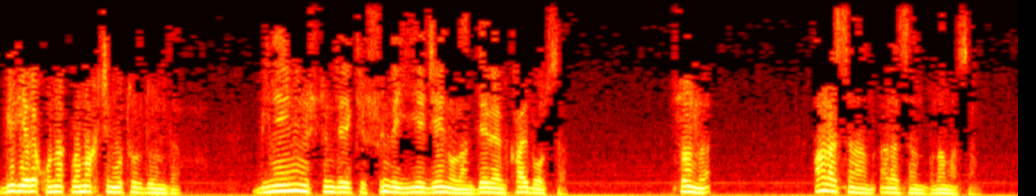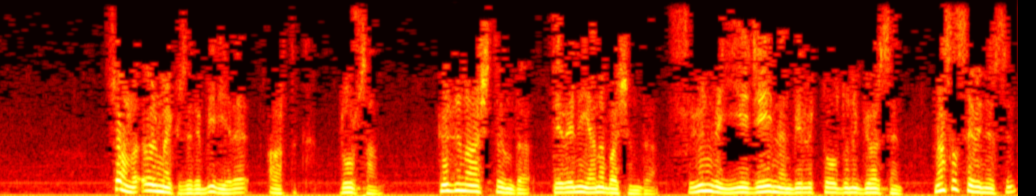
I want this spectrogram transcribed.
bir yere konaklamak için oturduğunda bineğinin üstündeki suyun ve yiyeceğin olan deven kaybolsa sonra arasan arasan bulamasan sonra ölmek üzere bir yere artık dursan gözünü açtığında deveni yanı başında suyun ve yiyeceğinle birlikte olduğunu görsen nasıl sevinirsin?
